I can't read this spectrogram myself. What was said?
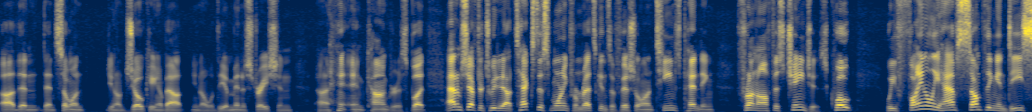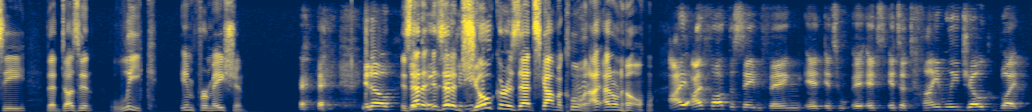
uh, than than someone you know joking about you know the administration uh, in Congress. But Adam Schefter tweeted out text this morning from Redskins official on teams pending front office changes. Quote: We finally have something in D.C. that doesn't leak information. you know, Is that a, is that a it either- joke or is that Scott McCloughan? I, I don't know. I, I thought the same thing. It, it's it's it's a timely joke, but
